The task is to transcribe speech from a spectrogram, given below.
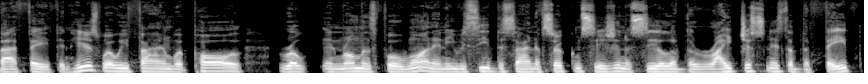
by faith. And here's where we find what Paul wrote in Romans 4 1 and he received the sign of circumcision, a seal of the righteousness of the faith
